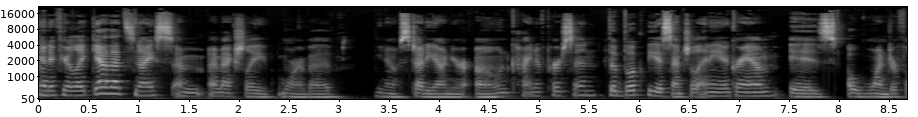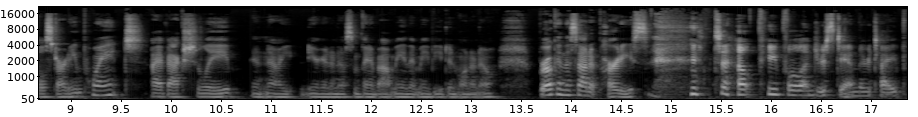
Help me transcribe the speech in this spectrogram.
And if you're like, yeah, that's nice. I'm I'm actually more of a you know, study on your own kind of person. The book, The Essential Enneagram, is a wonderful starting point. I've actually, and now you're going to know something about me that maybe you didn't want to know, broken this out at parties to help people understand their type,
